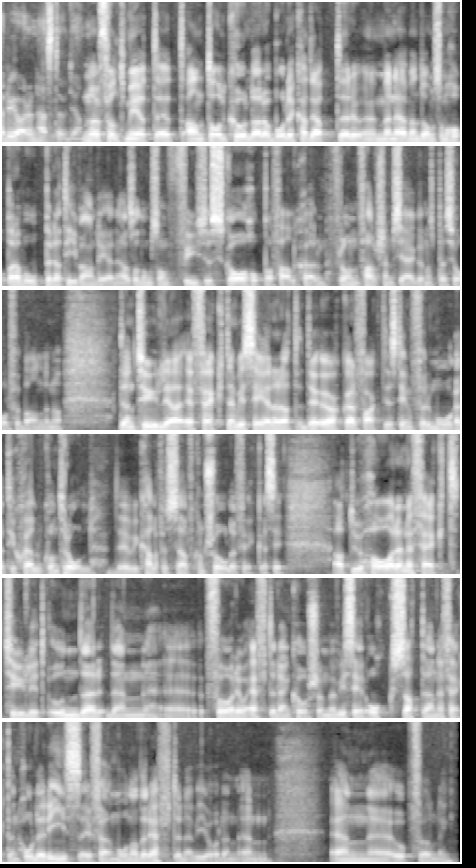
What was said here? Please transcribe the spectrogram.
när du gör den här studien? Nu har jag följt med ett, ett, antal kullar av både kadetter eh, men även de som hoppar av operativa anledningar, alltså de som fysiskt ska hoppa fallskärm från fallskärmsjägarna och specialförbanden. Den tydliga effekten vi ser är att det ökar faktiskt din förmåga till självkontroll, det vi kallar för self-control efficacy. Att du har en effekt tydligt under den, eh, före och efter den kursen, men vi ser också att den effekten håller i sig fem månader efter när vi gör en, en, en eh, uppföljning.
